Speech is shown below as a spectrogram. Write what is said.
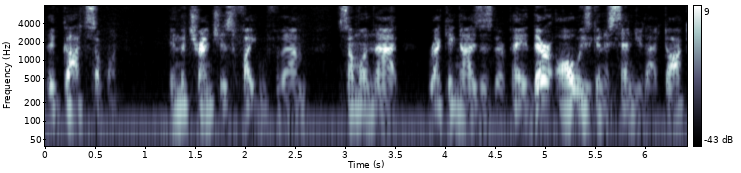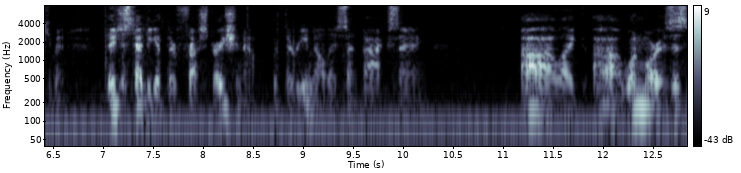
they've got someone in the trenches fighting for them, someone that recognizes their pain. They're always going to send you that document. They just had to get their frustration out with their email they sent back saying, ah, like, ah, one more is this.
